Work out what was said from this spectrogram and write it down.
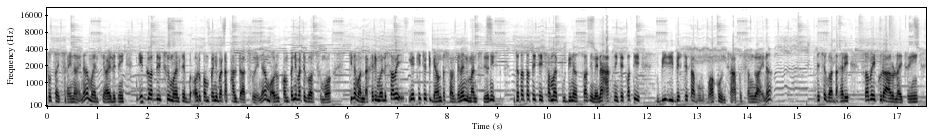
सोचाइ छैन होइन? मैले चाहिँ अहिले चाहिँ गीत गर्दैछु मैले चाहिँ अरू कम्पनीबाट फालिरहेको छु होइन? म अरू कम्पनीबाट गर्छु म। किन भन्दाखेरि मैले सबै एकैचोटि भ्याउन त सक्दैन नि मान्छे हो नि। जताततै चाहिँ समय पुग्दिन सकिँदैन। आफ्नै चाहिँ कति बिजी व्यस्तता भएको हुन्छ आफूसँग होइन? त्यसो गर्दाखेरि सबै कुराहरूलाई चाहिँ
